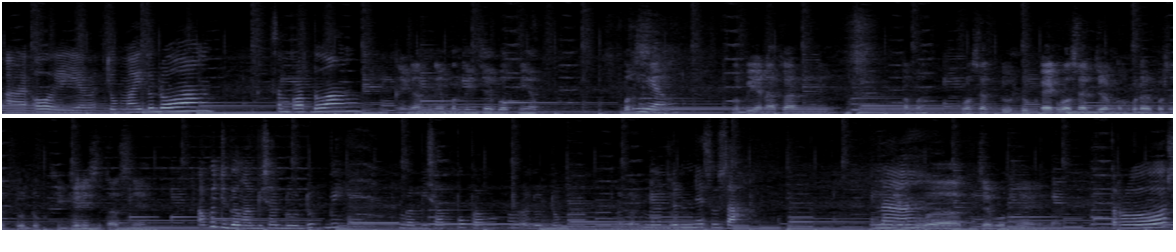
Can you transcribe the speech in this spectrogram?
Ah, oh iya cuma itu doang semprot doang. Ya kan yang penting ceboknya bersih. Iya. Lebih enakan apa kloset duduk kayak kloset jongkok pada kloset duduk higienisitasnya aku juga nggak bisa duduk bi. Nggak bisa pup aku kalau duduk. Enakan gitu. Susah. Nah. buat ceboknya enak. Terus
